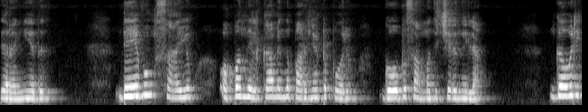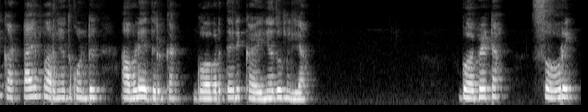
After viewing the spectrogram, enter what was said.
ഇറങ്ങിയത്. ദേവും സായും ഒപ്പം നിൽക്കാമെന്ന് പറഞ്ഞിട്ട് പോലും ഗോപു സമ്മതിച്ചിരുന്നില്ല. ഗൗരി കട്ടായം പറഞ്ഞതുകൊണ്ട് അവളെ എതിർക്കാൻ ഗോവർദ്ധന് കഴിഞ്ഞതുമില്ല. ഗോപേട്ട സോറി.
